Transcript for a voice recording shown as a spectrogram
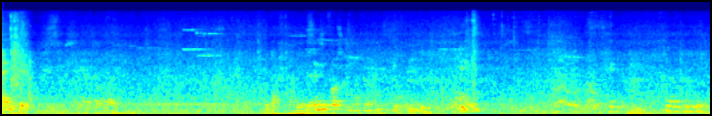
Thank you. Okay,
